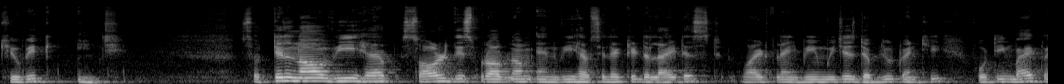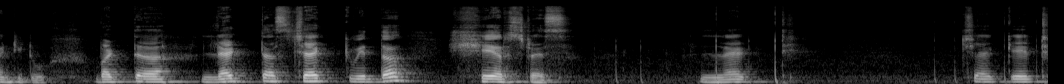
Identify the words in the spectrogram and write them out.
cubic inch. So till now we have solved this problem and we have selected the lightest wide flange beam which is w20 14 by 22 but uh, let us check with the shear stress. Let check it.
